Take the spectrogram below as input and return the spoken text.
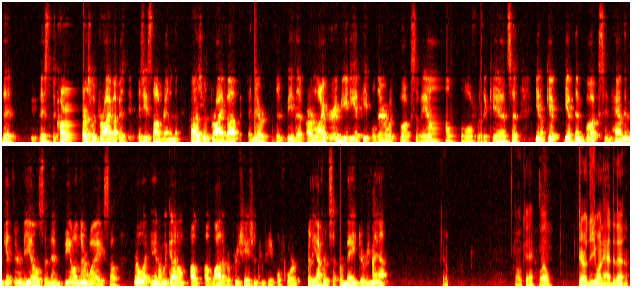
that as the cars would drive up, as, as you saw, Brandon, the cars would drive up, and there there'd be the our library media people there with books available for the kids, and you know give give them books and have them get their meals, and then be on their way. So really, you know, we got a, a, a lot of appreciation from people for for the efforts that were made during that. Yep. Okay. Well, Darell, did you want to add to that?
